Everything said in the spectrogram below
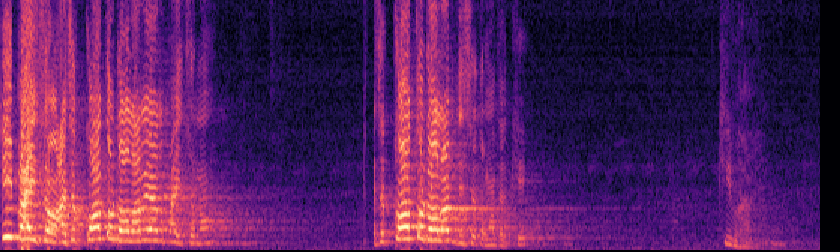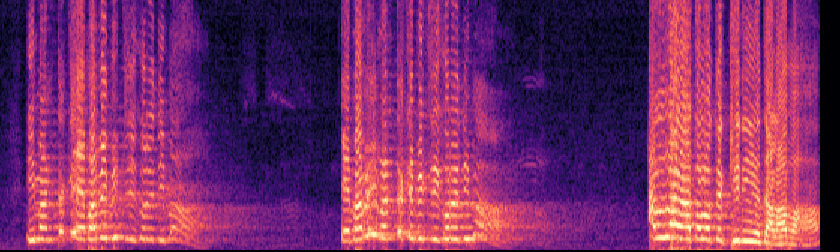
কি পাইছো? আচ্ছা কত ডলারে আর পাইছ না? আচ্ছা কত ডলার দিছে তোমাদেরকে? কি ভাই? ইমানটাকে এভাবে বিক্রি করে দিবা? এভাবে ইমানটাকে বিক্রি করে দিবা? আল্লাহর আদালতে কি নিয়ে দাঁড়াবা?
